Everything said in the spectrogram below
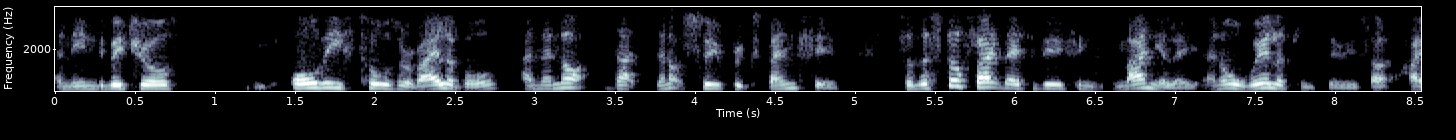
And the individuals. All these tools are available, and they're not that they're not super expensive. So there's stuff out there to do things manually, and all we're looking to is like, how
